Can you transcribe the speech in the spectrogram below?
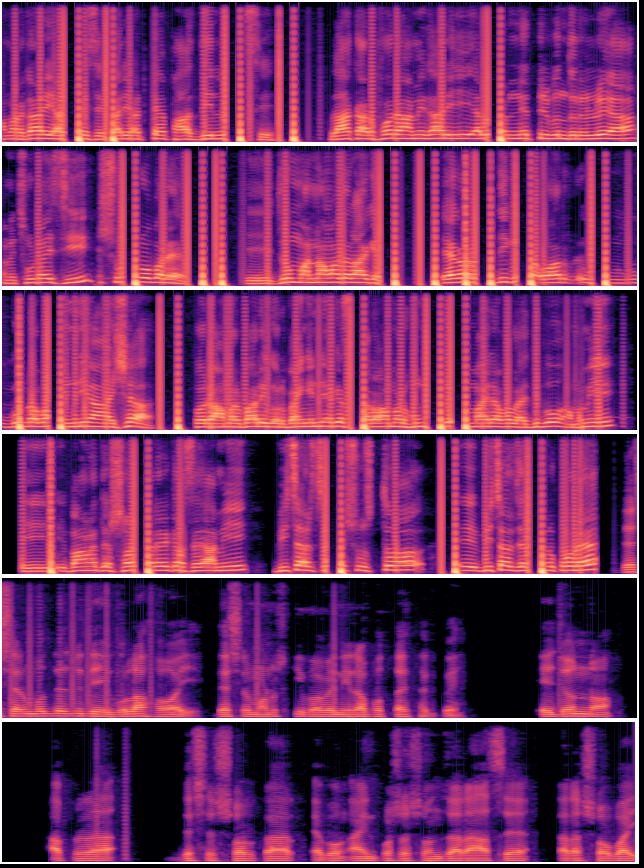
আমার গাড়ি আটকাইছে গাড়ি আটকায় পাঁচ দিন লাগছে। লাগার পরে আমি গাড়ি এলাকার নেতৃবৃন্দরে লইয়া আমি ছুটাইছি। শুক্রবারে জুম্মার নামাজের আগে এগারোটার দিকে ওর গুন্ডা বাহিনী নিয়ে আইসা পরে আমার বাড়ি ঘর ভাঙে নিয়ে গেছে, আর আমার হুমকি মাইরা ফেলাই দিব। আমি এই বাংলাদেশ সরকারের কাছে আমি বিচার চাই, সুস্থ বিচার যেন করে। দেশের মধ্যে যদি এগুলা হয়, দেশের মানুষ কীভাবে নিরাপত্তায় থাকবে? এই জন্য আপনারা দেশের সরকার এবং আইন প্রশাসন যারা আছে, তারা সবাই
